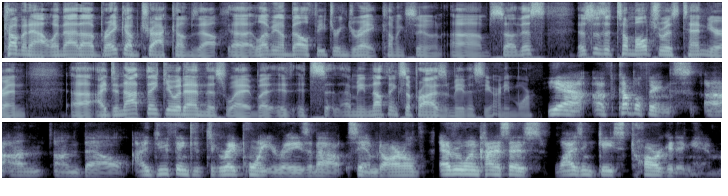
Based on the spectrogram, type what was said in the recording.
coming out when that uh, breakup track comes out. Uh, Le'Veon Bell featuring Drake coming soon. Um, so this this was a tumultuous tenure, and uh, I did not think it would end this way. But it, it's I mean nothing surprises me this year anymore. Yeah, a couple things uh, on on Bell. I do think it's a great point you raise about Sam Darnold. Everyone kind of says why isn't Gase targeting him?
